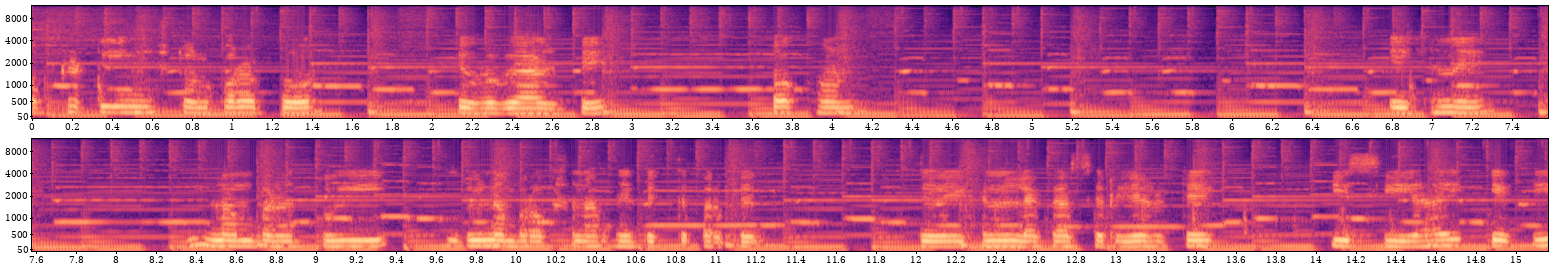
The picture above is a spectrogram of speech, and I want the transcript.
সফটওয়্যারটি ইনস্টল করার পর এভাবে আসবে, তখন এখানে নাম্বার দুই দুই নাম্বার অপশন আপনি দেখতে পারবেন। যে এখানে লেখা আছে রিয়েলটেক পিসিআই এটি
